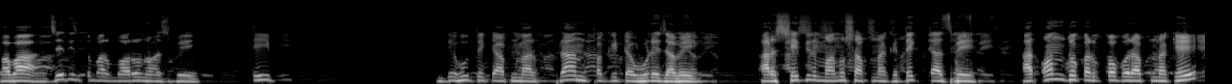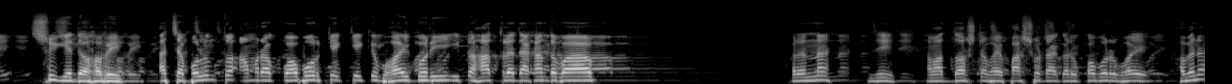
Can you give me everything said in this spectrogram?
বাবা, যেদিন তোমার মরণ আসবে, এই দেহু থেকে আপনার প্রাণ পাখিটা উড়ে যাবে। আর সেদিন মানুষ আপনাকে দেখতে আসবে, আর অন্ধকার কবর আপনাকে শুইয়ে দেওয়া হবে। আচ্ছা বলুন তো, আমরা কবরকে কে কে ভয় করি? একটু হাত তুলে দেখান তো, বাপ। করেন না? জি, আমার দশটা ভয় পাঁচশো টাকার কবর ভয় হবে না?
